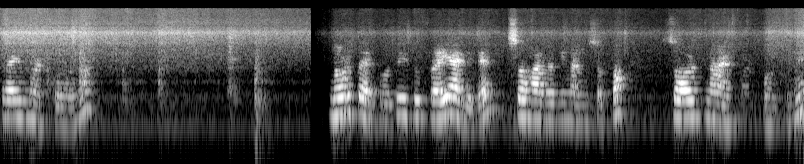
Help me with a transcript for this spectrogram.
ಫ್ರೈ ಮಾಡ್ಕೊಳ್ಳೋಣ. ನೋಡ್ತಾ ಇರ್ಬೋದು, ಇದು ಫ್ರೈ ಆಗಿದೆ. ಸೊ ಹಾಗಾಗಿ ನಾನು ಸ್ವಲ್ಪ ಸಾಲ್ಟ್ನ ಆ್ಯಡ್ ಮಾಡ್ಕೊತೀನಿ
